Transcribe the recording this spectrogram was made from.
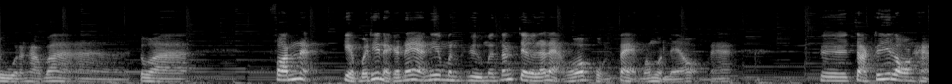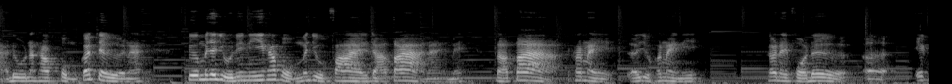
ดูนะครับว่าอ่าตัวฟอนต์เนี่ยเก็บไว้ที่ไหนกันแน่นี่มันคือมันต้องเจอแล้วแหละเพราะว่าผมแตกมาหมดแล้วนะ คือจากที่ลองหาดูนะครับ ผมก็เจอนะ คือมันจะอยู่ในนี้ครับผมมันอยู่ไฟล์ Data นะเห็นไหม Data ข้างในแล้วอยู่ข้างในนี้ข้างในโฟลเดอร์เอ่อ x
